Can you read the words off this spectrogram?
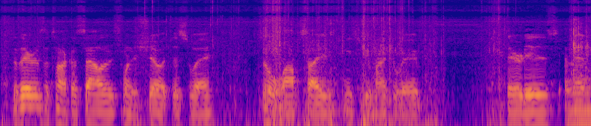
So there's the taco salad. I just wanted to show it this way. It's a little lopsided. It needs to be microwaved. There it is. And then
